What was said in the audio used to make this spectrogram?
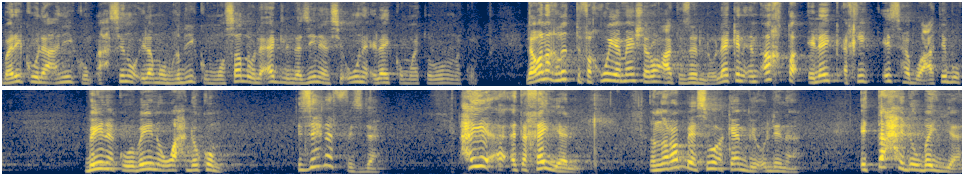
باركوا لاعنيكم أحسنوا إلى مبغضيكم وصلوا لأجل الذين يسيئون إليكم ويطردونكم لو أنا غلطت في اخويا ماشي أروح اعتذر له. لكن إن أخطأ إليك أخيك اذهب وعاتبه بينك وبينه وحدكم. إزاي أنفذ ده؟ الحقيقة أتخيل إن رب يسوع كان بيقول لنا اتحدوا بيا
